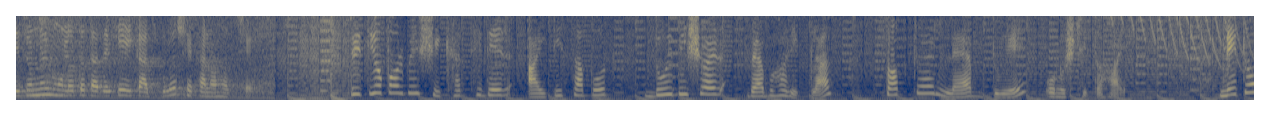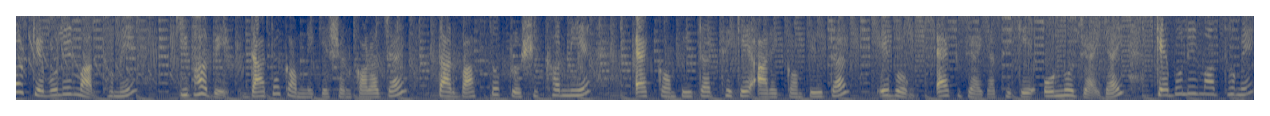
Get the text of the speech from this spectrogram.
এই জন্যই মূলত তাদেরকে এই কাজগুলো শেখানো হচ্ছে। তৃতীয় পর্বের শিক্ষার্থীদের আইটি সাপোর্ট দুই বিষয়ের ব্যবহারিক ক্লাস সফটওয়্যার ল্যাব দুয়ে অনুষ্ঠিত হয়। নেটওয়ার্ক কেবলের মাধ্যমে কীভাবে ডাটা কমিউনিকেশন করা যায়, তার বাস্তব প্রশিক্ষণ নিয়ে এক কম্পিউটার থেকে আরেক কম্পিউটার এবং এক জায়গা থেকে অন্য জায়গায় কেবলের মাধ্যমে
